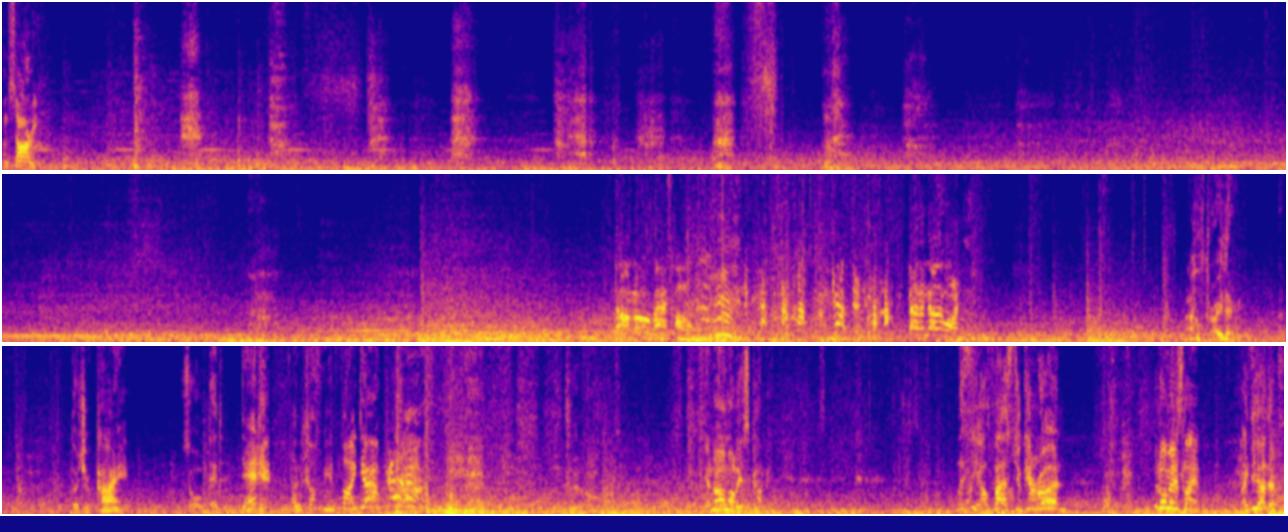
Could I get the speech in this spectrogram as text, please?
I'm sorry. Kind was all dead. Dead? Uncuff me and find out! The anomaly's coming. Let's see how fast you can run. The no man's land, like the others.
